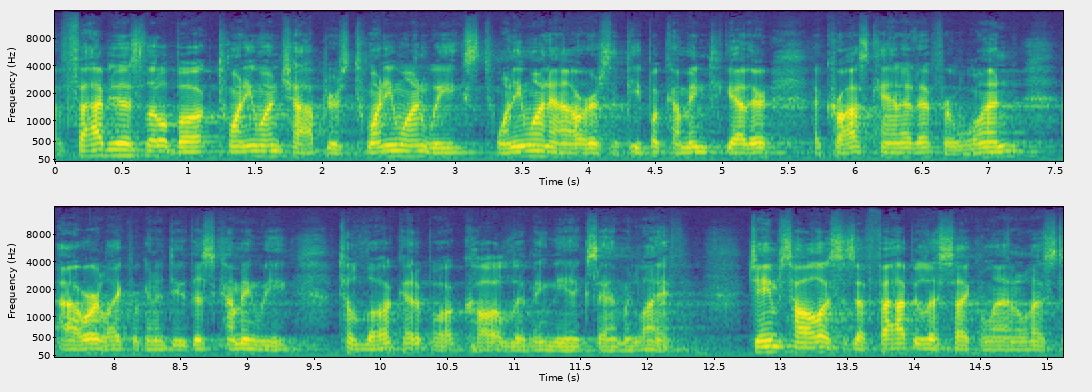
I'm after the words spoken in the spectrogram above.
a fabulous little book, 21 chapters, 21 weeks, 21 hours of people coming together across Canada for one hour, like we're going to do this coming week, to look at a book called Living the Examined Life. James Hollis is a fabulous psychoanalyst,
